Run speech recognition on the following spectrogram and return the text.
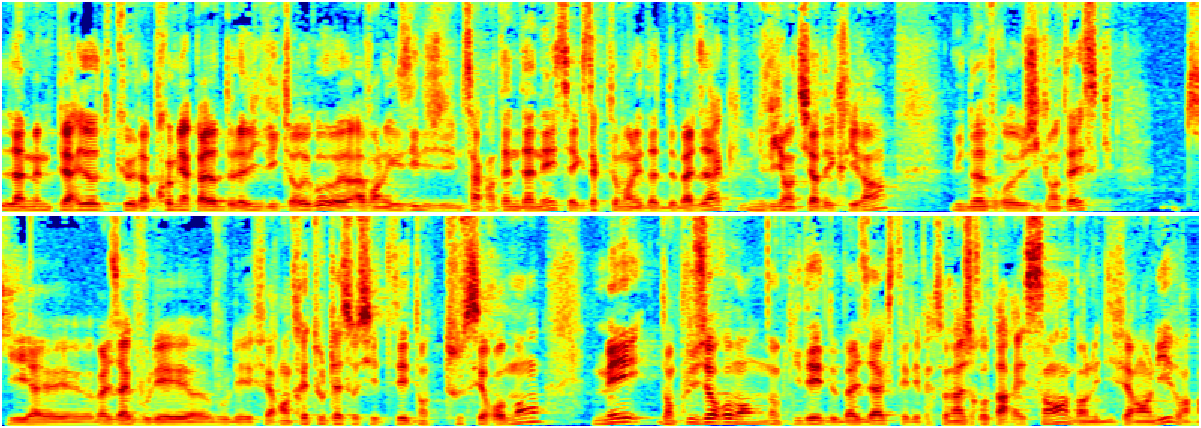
la même période que la première période de la vie de Victor Hugo. Avant l'exil, j'ai une cinquantaine d'années, c'est exactement les dates de Balzac, une vie entière d'écrivain, une œuvre gigantesque qui euh, Balzac voulait, euh, voulait faire entrer toute la société dans tous ses romans, mais dans plusieurs romans. Donc l'idée de Balzac, c'était les personnages reparaissants dans les différents livres.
